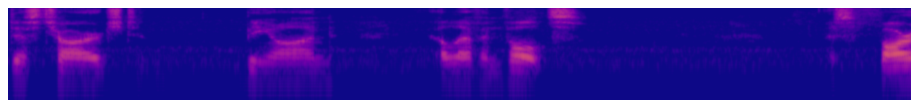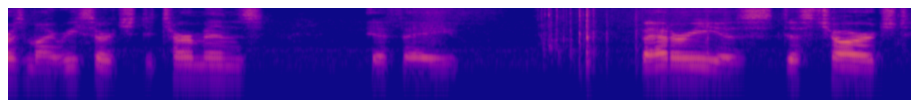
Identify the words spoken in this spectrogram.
discharged beyond 11 volts as far as my research determines, if a battery is discharged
